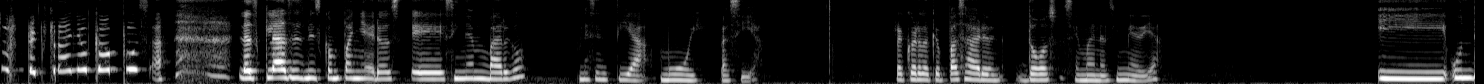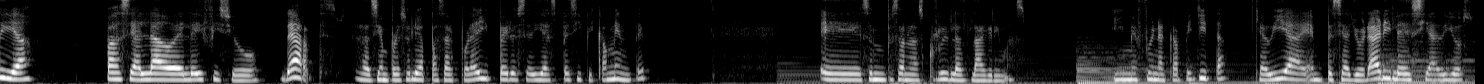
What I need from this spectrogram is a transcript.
Te extraño campus. Ah, las clases, mis compañeros. Eh, sin embargo, me sentía muy vacía. Recuerdo que pasaron dos semanas y media. Y un día pasé al lado del edificio de artes. O sea, siempre solía pasar por ahí, pero ese día específicamente eh, se me empezaron a escurrir las lágrimas. Y me fui a una capillita que había, empecé a llorar y le decía a Dios,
